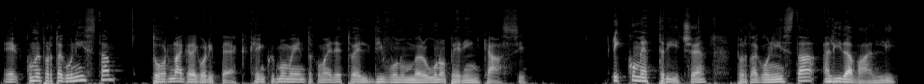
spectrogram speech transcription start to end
E come protagonista torna Gregory Peck, che in quel momento, come detto, è il divo numero uno per incassi. E come attrice, protagonista, Alida Valli,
